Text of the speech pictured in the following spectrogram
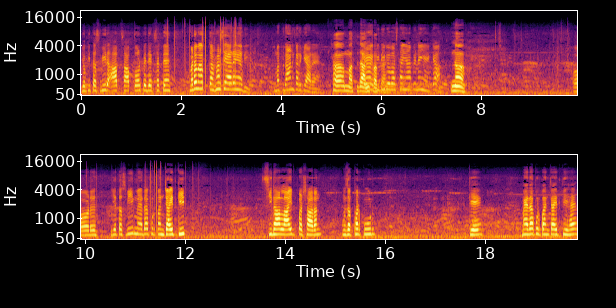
जो कि तस्वीर आप साफ़ तौर पे देख सकते हैं। मैडम आप कहाँ से आ रहे हैं अभी? मतदान करके आ रहे हैं? हाँ मतदान कर विधि व्यवस्था यहाँ पे नहीं है क्या? ना। और ये तस्वीर मैदापुर पंचायत की सीधा लाइव प्रसारण मुजफ्फरपुर के मैदापुर पंचायत की है,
